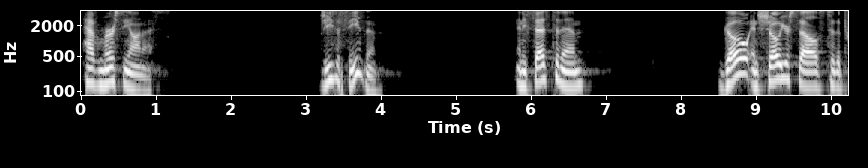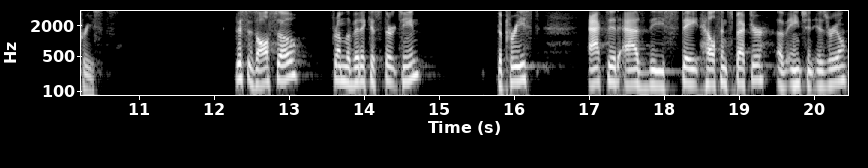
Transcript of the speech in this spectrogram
have mercy on us. Jesus sees them. And he says to them, Go and show yourselves to the priests. This is also from Leviticus 13. The priest acted as the state health inspector of ancient Israel.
